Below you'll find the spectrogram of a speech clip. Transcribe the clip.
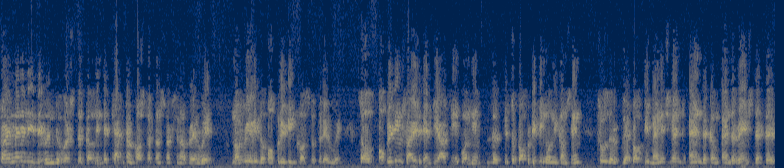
primarily driven towards the covering the capital cost of construction of railway, not really the operating cost of the railway. So operating side, MTRC only the the property thing only comes in through the, their property management and the com- and the rents that they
